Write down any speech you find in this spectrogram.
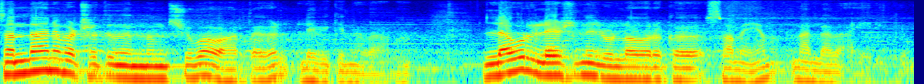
സന്താനപക്ഷത്തു നിന്നും ശുഭവാർത്തകൾ ലഭിക്കുന്നതാണ്. ലവ് റിലേഷനിലുള്ളവർക്ക് സമയം നല്ലതായിരിക്കും.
